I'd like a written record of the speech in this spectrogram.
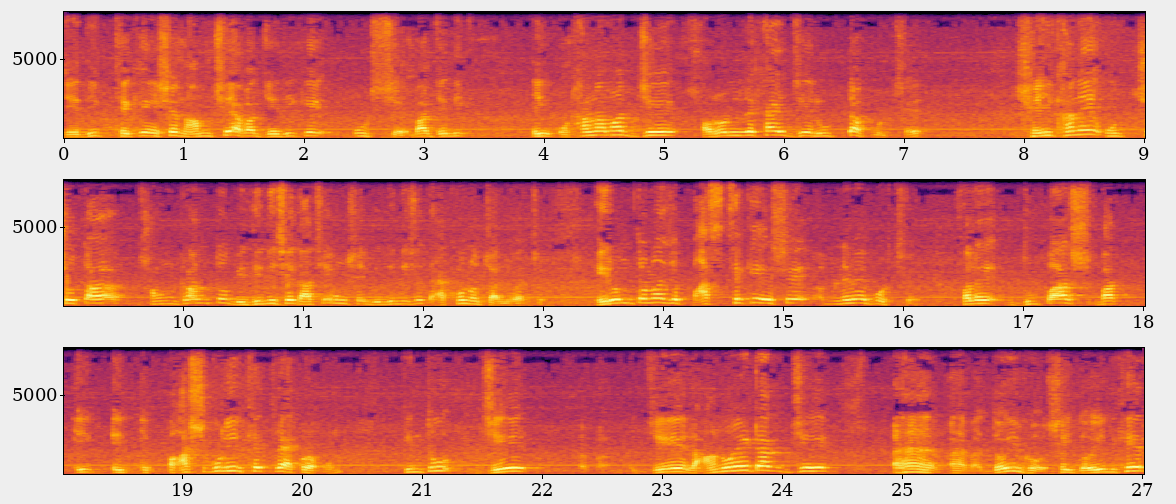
যেদিক থেকে এসে নামছে আবার যেদিকে উঠছে বা যেদিক এই ওঠানামার যে সরল রেখায় যে রুটটা পড়ছে সেইখানে উচ্চতা সংক্রান্ত বিধিনিষেধ আছে এবং সেই বিধিনিষেধ এখনও চালু আছে। এরম তো না যে পাশ থেকে এসে নেমে পড়ছে ফলে দুপাশ বা এই এই পাশগুলির ক্ষেত্রে একরকম কিন্তু যে যে রানওয়েটার যে আহ, দৈর্ঘ্য সেই দৈর্ঘ্যের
